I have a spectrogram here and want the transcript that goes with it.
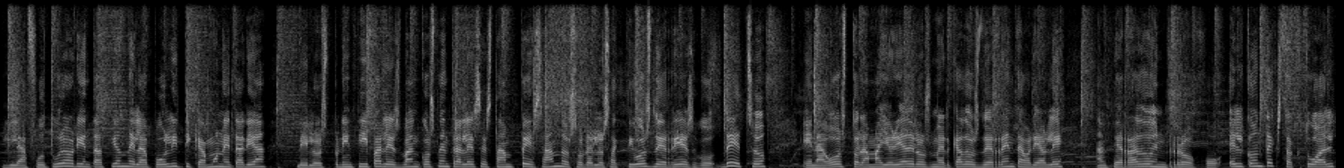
y la futura orientación de la política monetaria de los principales bancos centrales están pesando sobre los activos de riesgo. De hecho, en agosto la mayoría de los mercados de renta variable han cerrado en rojo. El contexto actual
